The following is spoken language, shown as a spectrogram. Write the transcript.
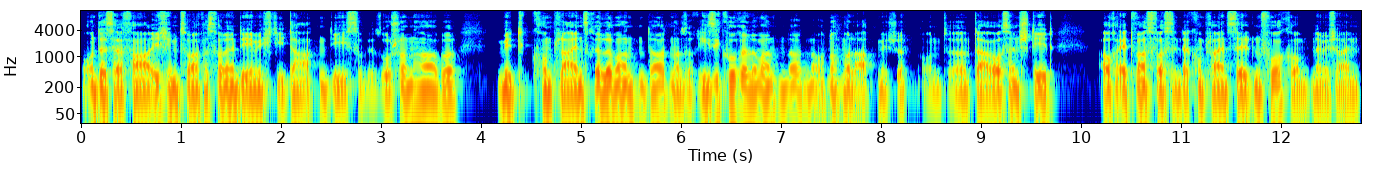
Und das erfahre ich im Zweifelsfall, indem ich die Daten, die ich sowieso schon habe, mit compliance-relevanten Daten, also risikorelevanten Daten auch nochmal abmische. Und äh, daraus entsteht auch etwas, was in der Compliance selten vorkommt, nämlich ein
